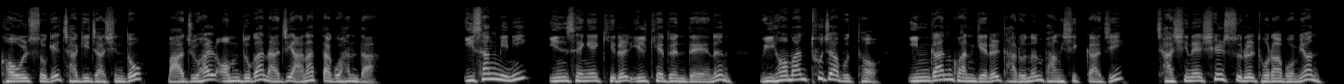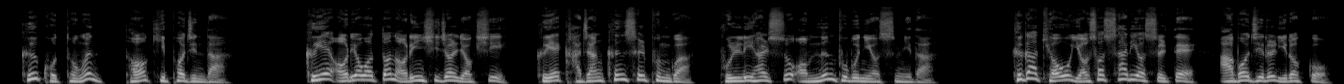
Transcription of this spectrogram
거울 속에 자기 자신도 마주할 엄두가 나지 않았다고 한다. 이상민이 인생의 길을 잃게 된 데에는 위험한 투자부터 인간관계를 다루는 방식까지 자신의 실수를 돌아보면 그 고통은 더 깊어진다. 그의 어려웠던 어린 시절 역시 그의 가장 큰 슬픔과 분리할 수 없는 부분이었습니다. 그가 겨우 6살이었을 때 아버지를 잃었고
